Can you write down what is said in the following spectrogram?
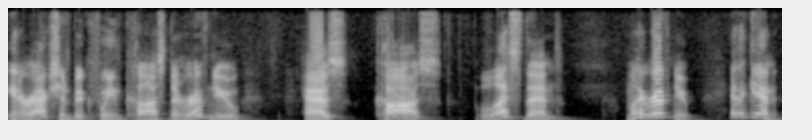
interaction between cost and revenue has costs less than my revenue. And again,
